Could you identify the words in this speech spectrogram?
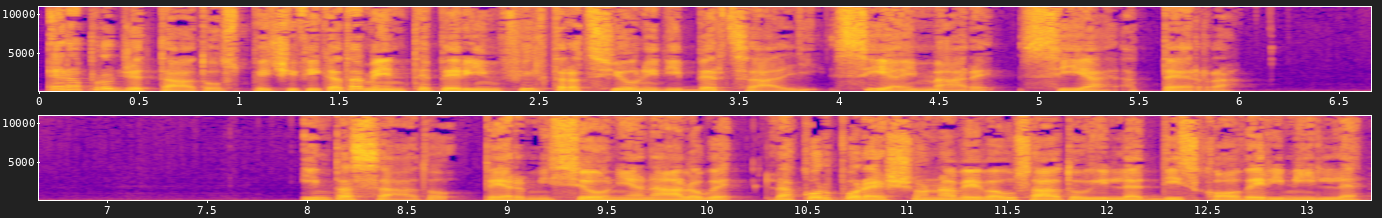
era progettato specificatamente per infiltrazioni di bersagli sia in mare sia a terra. In passato, per missioni analoghe, la Corporation aveva usato il Discovery 1000,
